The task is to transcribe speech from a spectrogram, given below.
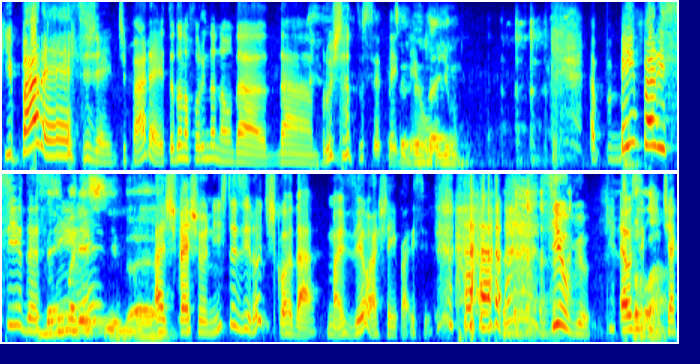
que parece, gente, parece. Da Dona Florinda não, da, da Bruxa do 71. 71. É bem parecido, assim. Bem né? parecido. É. As fashionistas irão discordar, mas eu achei parecido. Silvio, é o Vamos seguinte: lá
